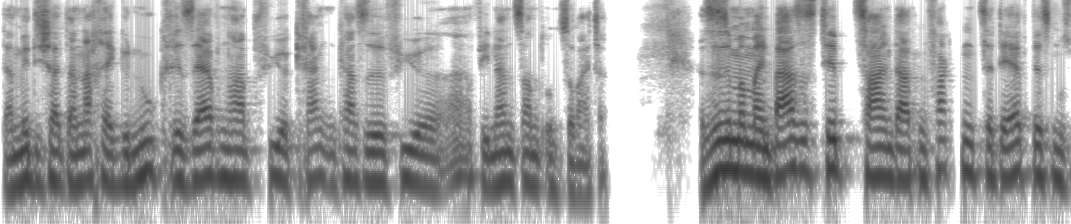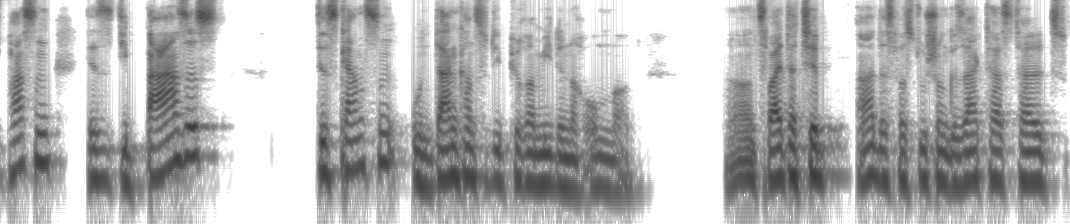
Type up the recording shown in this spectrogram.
damit ich halt dann nachher genug Reserven habe für Krankenkasse, für ja, Finanzamt und so weiter. Das ist immer mein Basistipp: Zahlen, Daten, Fakten, ZDF, das muss passen. Das ist die Basis des Ganzen und dann kannst du die Pyramide nach oben bauen. Ja, und zweiter Tipp: ja, das, was du schon gesagt hast, halt,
